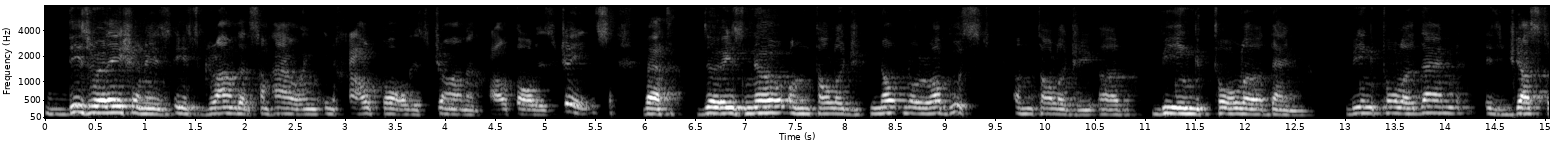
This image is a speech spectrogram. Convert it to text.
this relation is, is grounded somehow in, in how tall is John and how tall is James, but there is no ontology, no, no robust ontology of being taller than being taller than is just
